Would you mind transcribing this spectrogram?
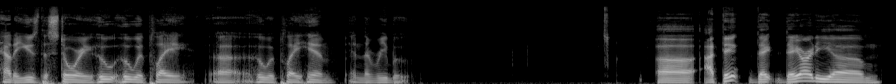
how they use the story, who who would play uh, who would play him in the reboot? Uh, I think they they already um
